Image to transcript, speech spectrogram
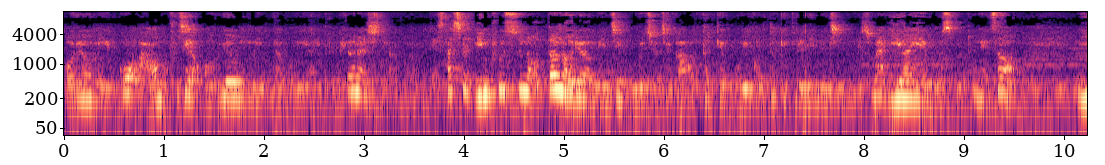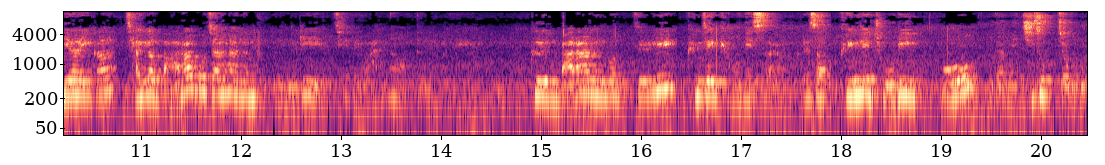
어려움이 있고 아웃풋에 어려움이 있다고 이 아이들을 표현하시더라고요. 사실 인풋은 어떤 어려움인지 모르죠. 제가 어떻게 보이고 어떻게 들리는지 모르지만 이 아이의 모습을 통해서 이 아이가 자기가 말하고자 하는 부분들이 제대로 안 나왔던 것 같아요. 그 말하는 것들이 굉장히 변했어요. 그래서 굉장히 조리 있고 그다음에 지속적으로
